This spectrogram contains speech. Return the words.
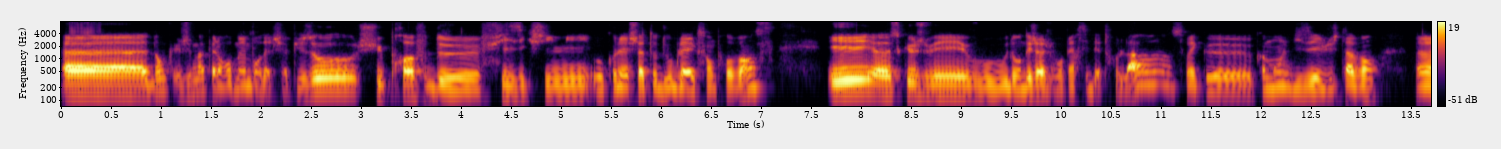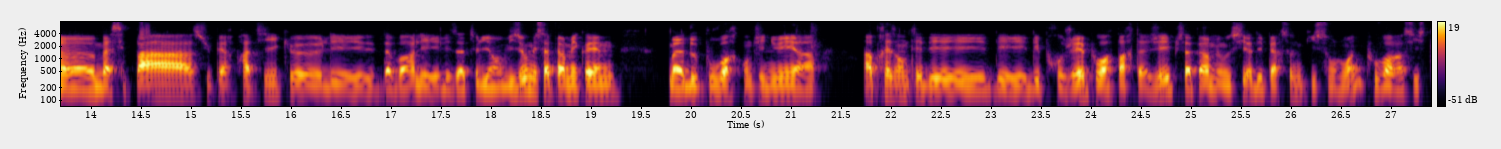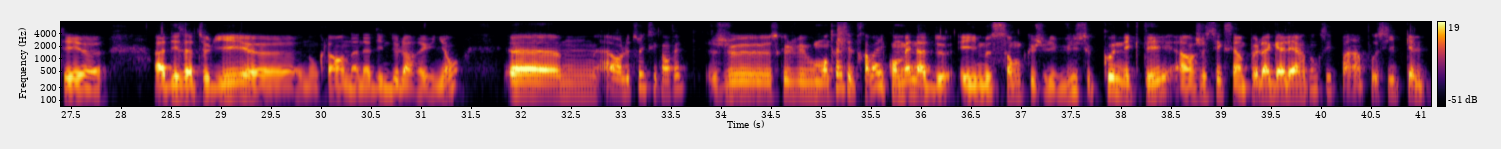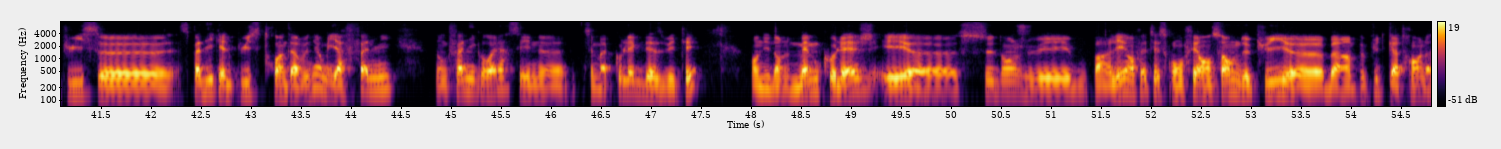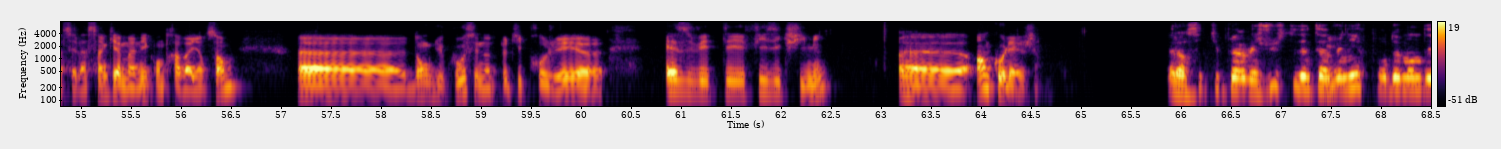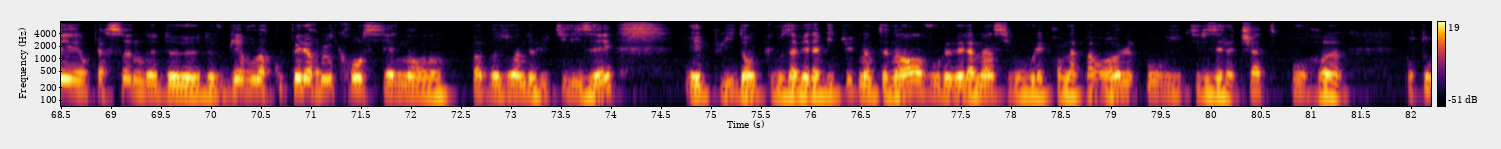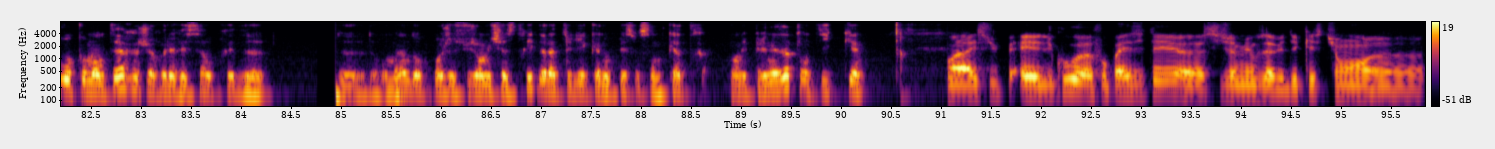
donc, je m'appelle Romain Bourdel-Chapuzot, je suis prof de physique-chimie au Collège Château-Double à Aix-en-Provence. Et ce que je vais vous. Donc, déjà, je vous remercie d'être là. C'est vrai que, comme on le disait juste avant, euh, bah, c'est pas super pratique euh, d'avoir les, ateliers en visio, mais ça permet quand même bah, de pouvoir continuer à, présenter des, projets, pouvoir partager. Puis ça permet aussi à des personnes qui sont loin de pouvoir assister euh, à des ateliers. donc là, on a Nadine de la Réunion. Euh, alors le truc, c'est qu'en fait, ce que je vais vous montrer, c'est le travail qu'on mène à deux, et il me semble que je l'ai vu se connecter. Alors je sais que c'est un peu la galère, donc c'est pas impossible qu'elle puisse, euh, c'est pas dit qu'elle puisse trop intervenir, mais il y a Fanny, donc Fanny Groer, c'est ma collègue d'SVT. On est dans le même collège, et euh, ce dont je vais vous parler, en fait, c'est ce qu'on fait ensemble depuis ben, un peu plus de quatre ans. Là, c'est la cinquième année qu'on travaille ensemble. Donc du coup, c'est notre petit projet SVT physique-chimie euh, en collège. Alors, si tu permets juste d'intervenir pour demander aux personnes de, bien vouloir couper leur micro si elles n'ont pas besoin de l'utiliser. Et puis, donc, vous avez l'habitude maintenant, vous levez la main si vous voulez prendre la parole ou vous utilisez le chat pour, euh, pour tous vos commentaires. Je relayerai ça auprès de, de, Romain. Donc, moi, je suis Jean-Michel Street de l'atelier Canopé 64 dans les Pyrénées-Atlantiques. Voilà, et, super. et du coup, ne euh, faut pas hésiter, euh, si jamais vous avez des questions euh,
